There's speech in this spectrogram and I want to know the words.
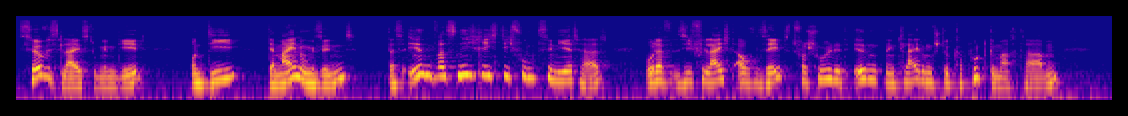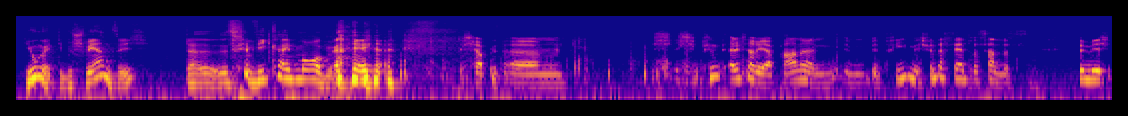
Serviceleistungen geht und die der Meinung sind, dass irgendwas nicht richtig funktioniert hat oder sie vielleicht auch selbst verschuldet irgendein Kleidungsstück kaputt gemacht haben, Junge, die beschweren sich. Das ist wie kein Morgen. ich habe, ähm, ich, ich finde ältere Japaner in, im Betrieben, ich finde das sehr interessant. Das finde ich,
